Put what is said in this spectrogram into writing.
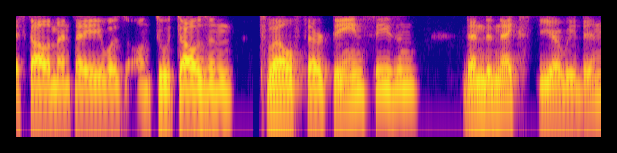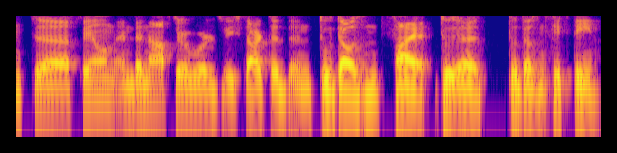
Escalamente was on 2012-13 season. Then the next year we didn't uh, film, and then afterwards we started in 2005 to, uh, 2015.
